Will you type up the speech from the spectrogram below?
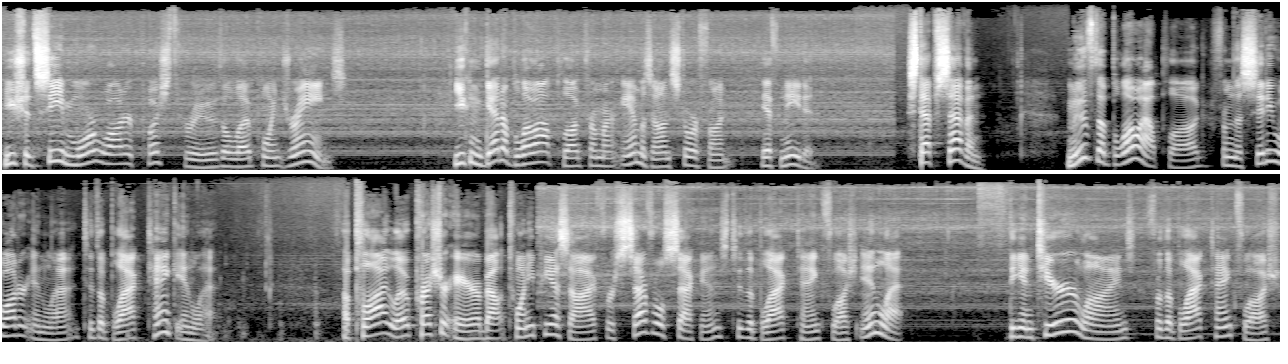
You should see more water push through the low point drains. You can get a blowout plug from our Amazon storefront if needed. Step 7. Move the blowout plug from the city water inlet to the black tank inlet. Apply low pressure air about 20 psi for several seconds to the black tank flush inlet. The interior lines for the black tank flush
